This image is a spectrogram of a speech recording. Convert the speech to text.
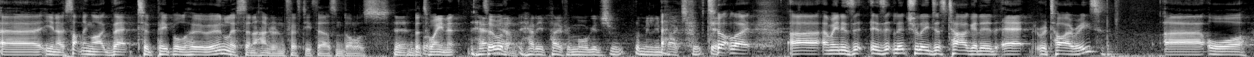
uh, you know, something like that to people who earn less than one hundred and fifty thousand dollars Yeah. between it, how, two of them. How do you pay for a mortgage a million bucks? But, yeah. not like, uh, I mean, is it is it literally just targeted at retirees, uh, or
